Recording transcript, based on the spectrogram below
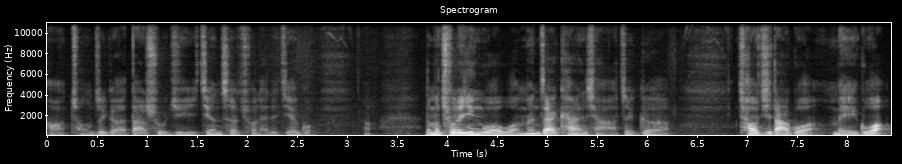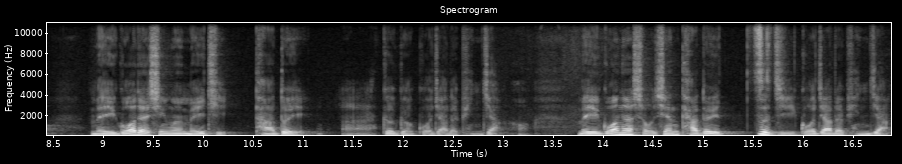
啊，从这个大数据监测出来的结果啊。那么除了英国，我们再看一下这个超级大国美国，美国的新闻媒体它对啊各个国家的评价啊，美国呢，首先它对自己国家的评价。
